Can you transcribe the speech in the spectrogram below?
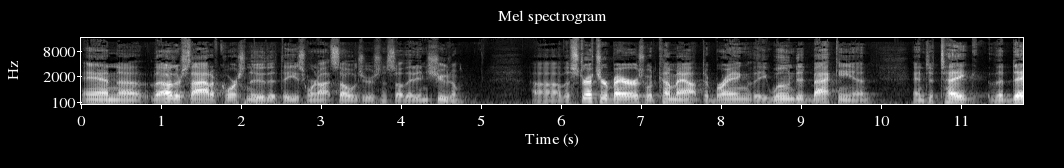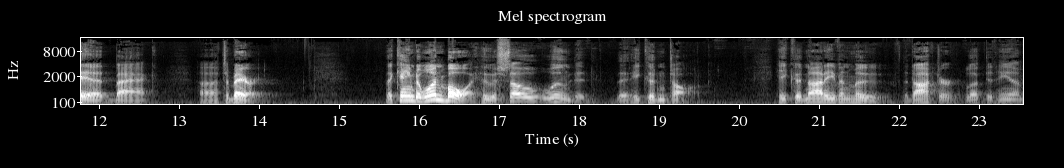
And uh, the other side, of course, knew that these were not soldiers, and so they didn't shoot them. Uh, the stretcher bearers would come out to bring the wounded back in and to take the dead back uh, to bury. They came to one boy who was so wounded that he couldn't talk. He could not even move. The doctor looked at him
